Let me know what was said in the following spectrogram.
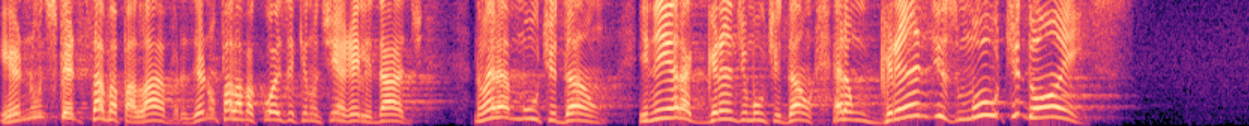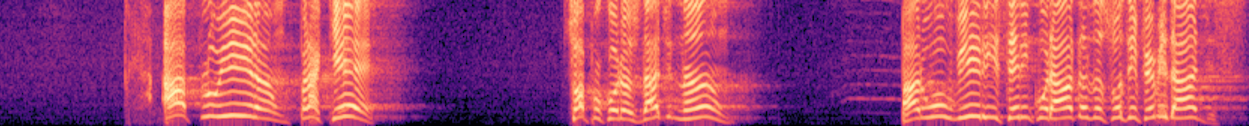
Ele não desperdiçava palavras, ele não falava coisa que não tinha realidade. Não era multidão, e nem era grande multidão, eram grandes multidões afluíram. Para quê? Só por curiosidade? Não. Para o ouvirem e serem curadas das suas enfermidades.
